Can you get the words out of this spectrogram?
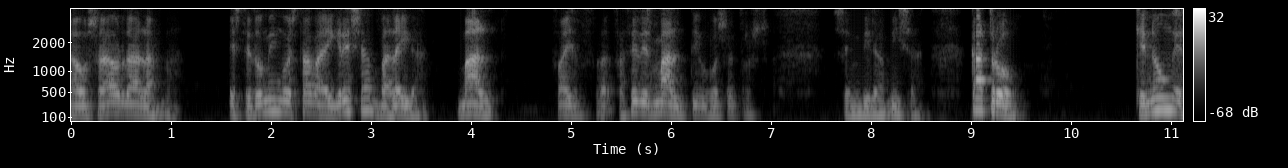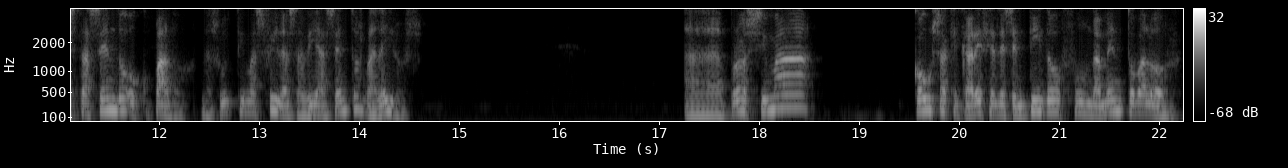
ao saor da alarma. Este domingo estaba a igrexa baleira, mal. Fai, fa, facedes mal, tío, vosotros, sen vir a misa. 4. Que non está sendo ocupado. Nas últimas filas había asentos baleiros. A próxima cousa que carece de sentido, fundamento, valor.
